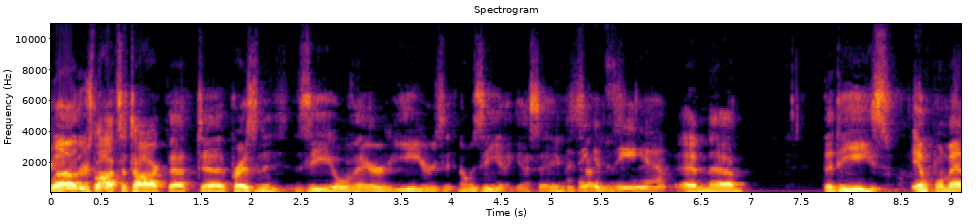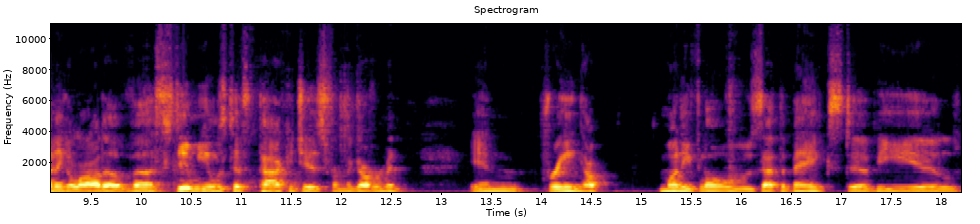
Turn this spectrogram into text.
Well, there's lots of talk that uh, President Z over there, Yi or Z, no Z, I guess, eh? I think it's Z, yeah. And uh, that he's implementing a lot of uh, stimulative packages from the government in freeing up money flows at the banks to be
